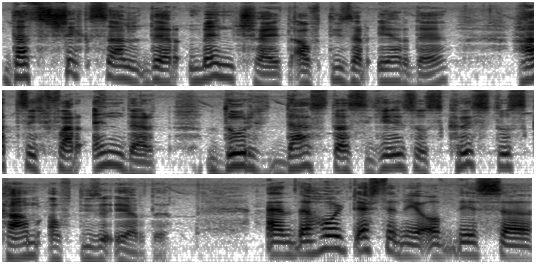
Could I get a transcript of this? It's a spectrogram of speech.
Das Schicksal der Menschheit auf dieser Erde hat sich verändert durch das, dass Jesus Christus kam auf diese Erde. And the whole destiny of this uh,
